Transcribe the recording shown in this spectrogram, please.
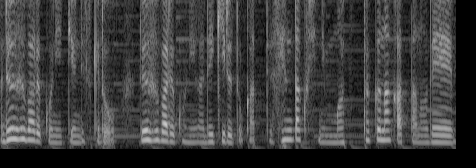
ルーフバルコニーっていうんですけどルーフバルコニーができるとかって選択肢に全くなかったので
